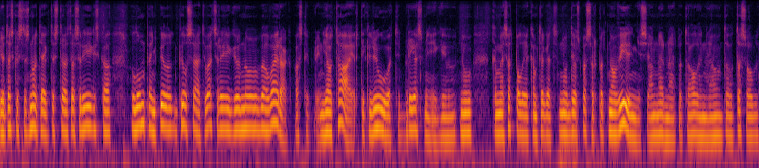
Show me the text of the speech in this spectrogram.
Jo tas, kas tas notiek, tas, tas, tas Rīgas kā lumpeņu pil, pilsēta, vecrīga, nu, vēl vairāk pastiprina. Jau tā ir tik ļoti briesmīgi, nu, ka mēs atpaliekam tagad, nu, Dievs pasarg pat no Viļņas, ja nerunājot par Tallinu, ja, un tā, tas vēl,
